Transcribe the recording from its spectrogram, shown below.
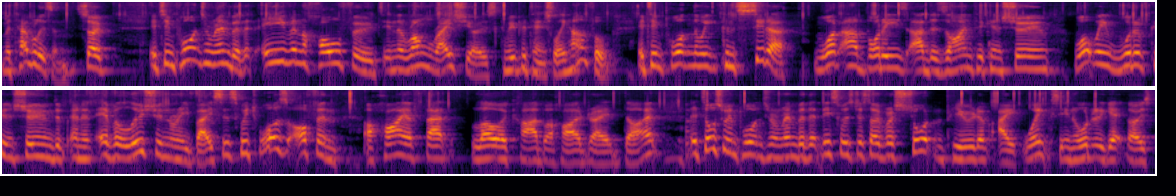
metabolism. So it's important to remember that even whole foods in the wrong ratios can be potentially harmful. It's important that we consider what our bodies are designed to consume, what we would have consumed on an evolutionary basis, which was often a higher fat, lower carbohydrate diet. It's also important to remember that this was just over a shortened period of eight weeks in order to get those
